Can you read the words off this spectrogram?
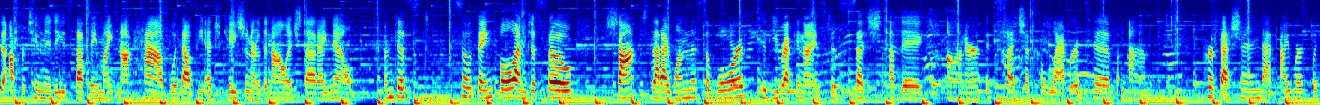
the opportunities that they might not have without the education or the knowledge that I know. I'm just so thankful. I'm just so shocked that I won this award. To be recognized is such a big honor. It's such a collaborative um, profession that I work with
